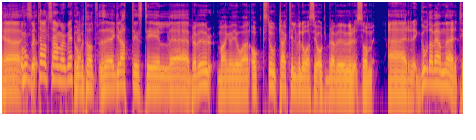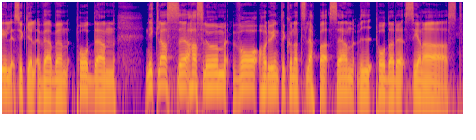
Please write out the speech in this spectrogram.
Eh, Obetalt samarbete. Obetalt. Eh, grattis till eh, Bravur, Mange och Johan, och stort tack till Velocio och Bravur som är goda vänner till Cykelwebben-podden. Niklas eh, Hasslum, vad har du inte kunnat släppa sen vi poddade senast?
